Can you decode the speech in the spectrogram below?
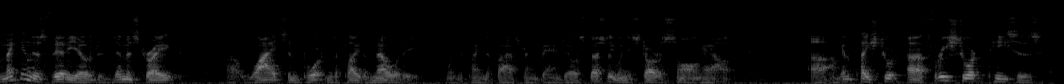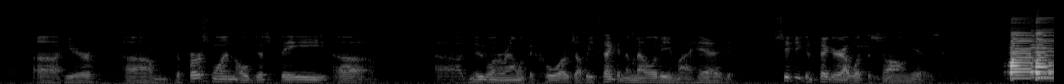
I'm making this video to demonstrate uh, why it's important to play the melody when you're playing the five-string banjo, especially when you start a song out. Uh, I'm going to play short, uh, three short pieces uh, here. Um, the first one will just be uh, uh, noodling around with the chords. I'll be thinking the melody in my head. See if you can figure out what the song is.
